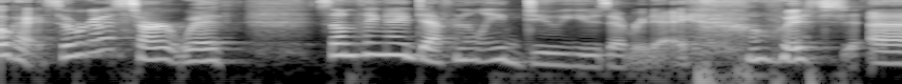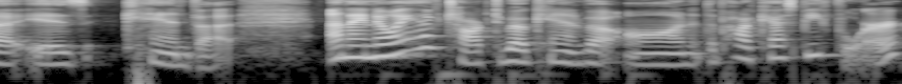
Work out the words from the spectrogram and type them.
Okay, so we're to start with something I definitely do use every day, which uh, is Canva. And I know I have talked about Canva on the podcast before.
